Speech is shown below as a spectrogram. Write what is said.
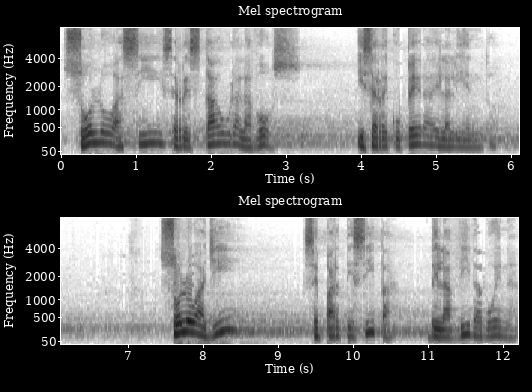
Solo así se restaura la voz y se recupera el aliento. Solo allí se participa de la vida buena.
